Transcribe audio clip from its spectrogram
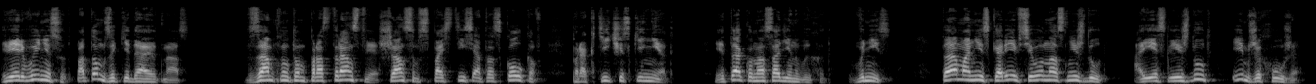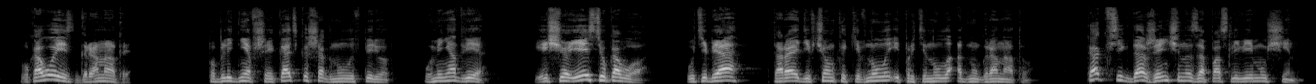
дверь вынесут, потом закидают нас. В замкнутом пространстве шансов спастись от осколков практически нет. Итак, у нас один выход – вниз. Там они, скорее всего, нас не ждут. А если и ждут, им же хуже. У кого есть гранаты? Побледневшая Катька шагнула вперед. У меня две. «Еще есть у кого? У тебя?» Вторая девчонка кивнула и протянула одну гранату. Как всегда, женщины запасливее мужчин.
